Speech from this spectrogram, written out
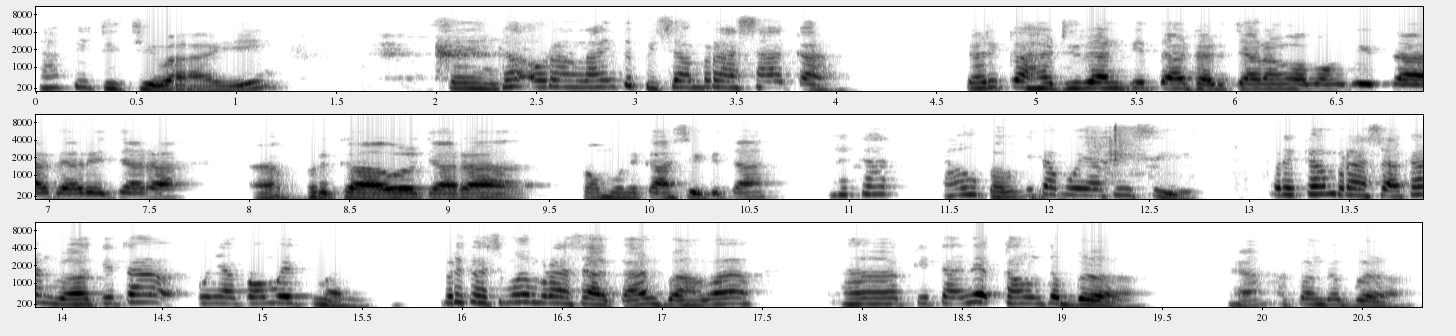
Tapi dijiwai, sehingga orang lain itu bisa merasakan. Dari kehadiran kita, dari cara ngomong kita, dari cara uh, bergaul, cara komunikasi kita, mereka tahu bahwa kita punya visi. Mereka merasakan bahwa kita punya komitmen. Mereka semua merasakan bahwa uh, kita ini accountable, ya, accountable.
